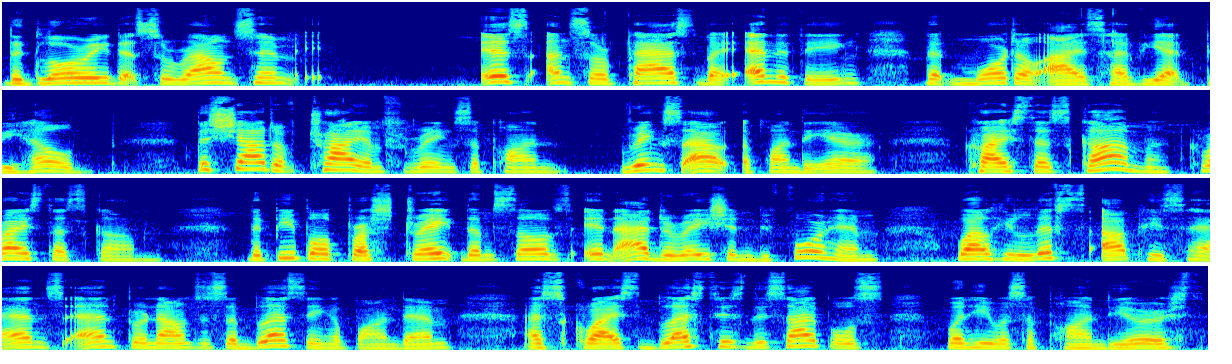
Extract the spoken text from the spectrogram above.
The glory that surrounds him is unsurpassed by anything that mortal eyes have yet beheld. The shout of triumph rings upon rings out upon the air. Christ has come, Christ has come. The people prostrate themselves in adoration before him, while he lifts up his hands and pronounces a blessing upon them, as Christ blessed his disciples when he was upon the earth.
